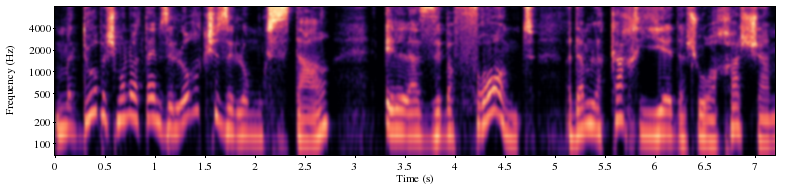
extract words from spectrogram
מדוע ב-8200 זה לא רק שזה לא מוסתר, אלא זה בפרונט. אדם לקח ידע שהוא רכש שם,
